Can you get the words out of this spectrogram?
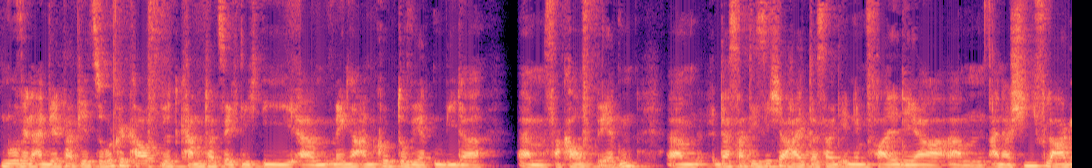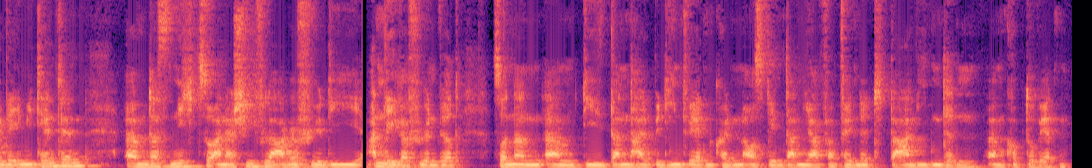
nur wenn ein Wertpapier zurückgekauft wird, kann tatsächlich die ähm, Menge an Kryptowerten wieder ähm, verkauft werden. Ähm, das hat die Sicherheit, dass halt in dem Fall der einer Schieflage der Emittentin ähm, das nicht zu einer Schieflage für die Anleger führen wird, sondern ähm, die dann halt bedient werden können aus den dann ja verpfändet daliegenden ähm, Kryptowerten.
